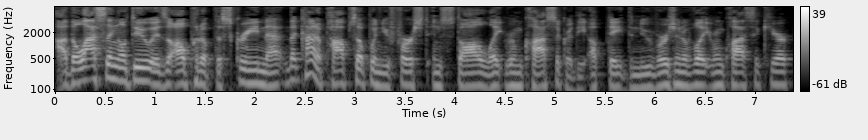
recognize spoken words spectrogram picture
Uh, the last thing I'll do is I'll put up the screen that, that kind of pops up when you first install Lightroom Classic or the update, the new version of Lightroom Classic here.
